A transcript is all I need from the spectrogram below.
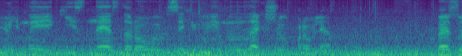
Людьми, які з нездоровою психікою, їм легше управляти. Без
